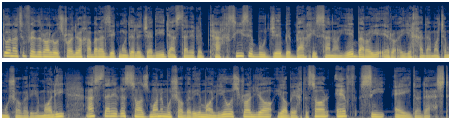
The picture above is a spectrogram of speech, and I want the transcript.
دولت فدرال استرالیا خبر از یک مدل جدید از طریق تخصیص بودجه به برخی صنایع برای ارائه خدمات مشاوره مالی از طریق سازمان مشاوره مالی استرالیا یا به اختصار FCA داده است.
